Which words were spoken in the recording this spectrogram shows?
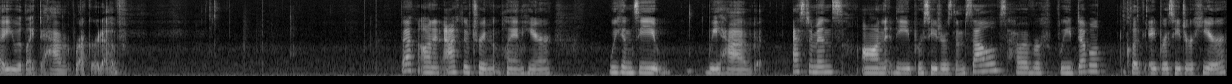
that you would like to have a record of. Back on an active treatment plan here, we can see we have estimates on the procedures themselves. However, if we double click a procedure here,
